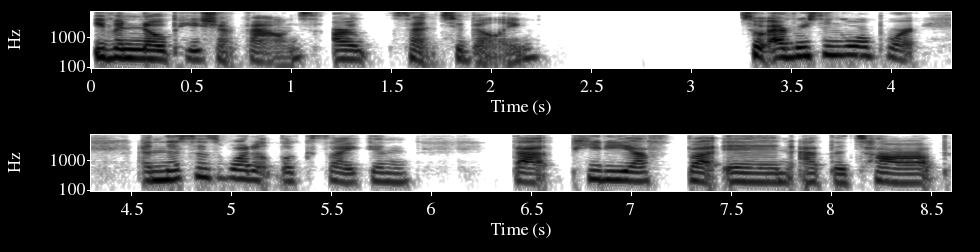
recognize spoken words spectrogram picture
even no patient founds are sent to billing. So every single report, and this is what it looks like. And that PDF button at the top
